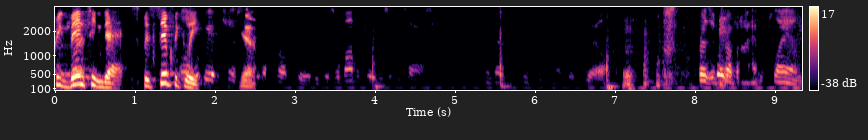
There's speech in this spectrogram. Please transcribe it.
preventing that specifically. We have a chance to Yeah. talk because Obamacare was a disaster. The American people remember it well. President Trump and I have a plan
